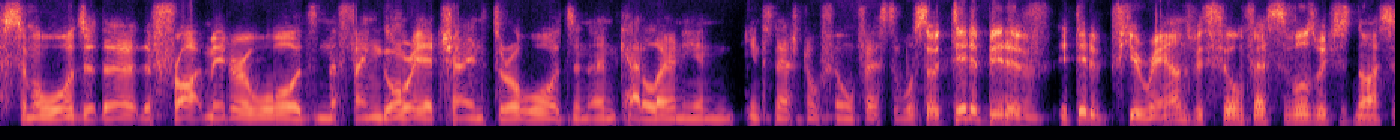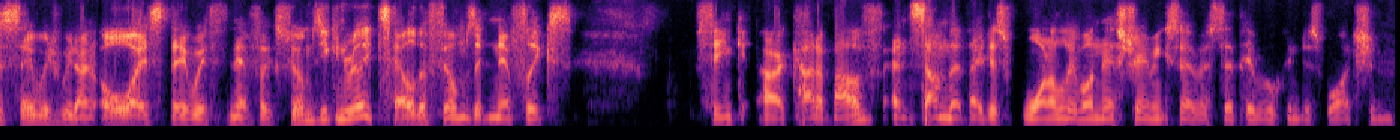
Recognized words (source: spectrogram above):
some awards at the the Fright Meter Awards and the Fangoria Chainsaw Awards and, and Catalonian International Film Festival. So it did a bit of it did a few rounds with film festivals, which is nice to see, which we don't always see with Netflix films. You can really tell the films that Netflix think are cut above and some that they just want to live on their streaming service so people can just watch and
